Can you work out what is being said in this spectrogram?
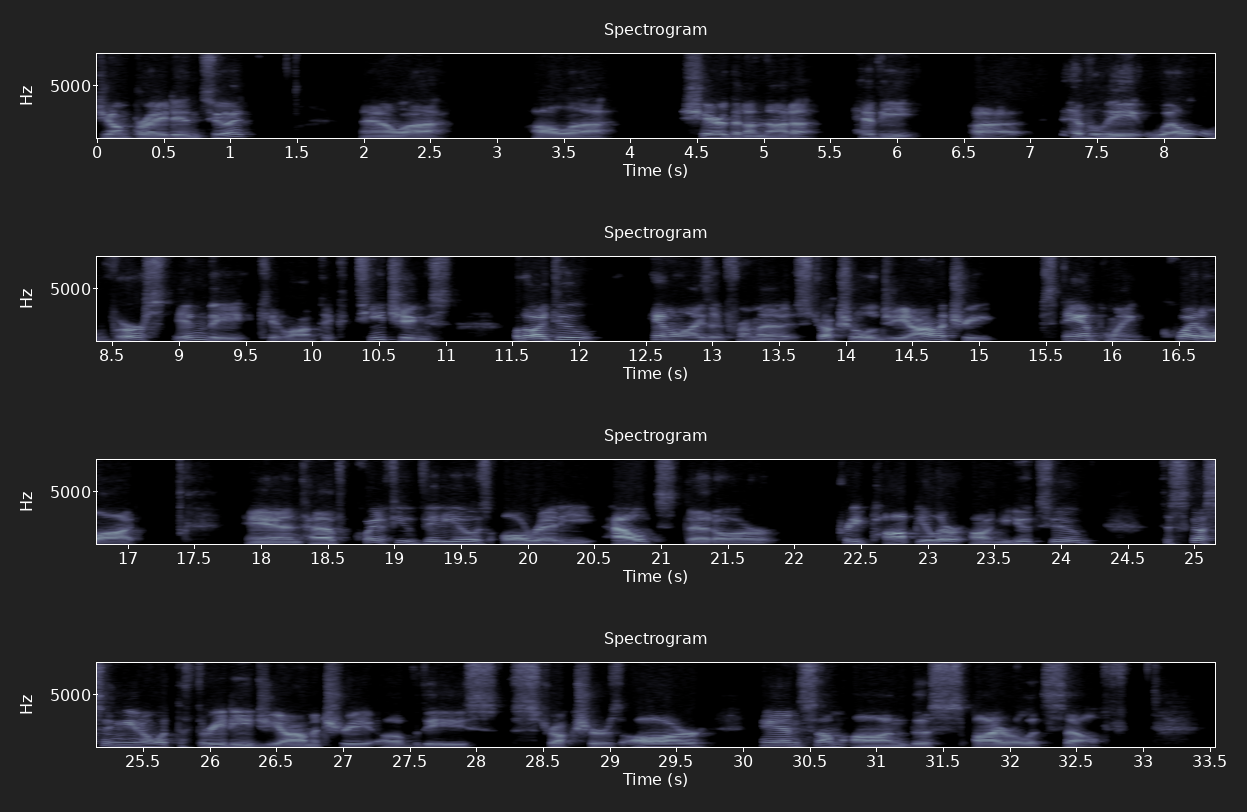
jump right into it. Now, uh, I'll uh, share that I'm not a heavy, uh, heavily well versed in the Keylontic teachings, although I do analyze it from a structural geometry standpoint quite a lot and have quite a few videos already out that are pretty popular on YouTube discussing, you know, what the 3D geometry of these structures are and some on the spiral itself.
